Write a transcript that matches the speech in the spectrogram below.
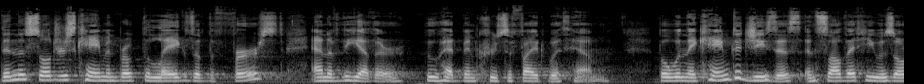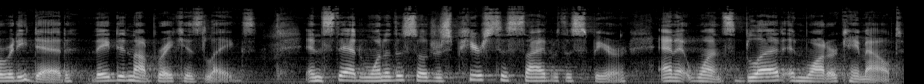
Then the soldiers came and broke the legs of the first and of the other who had been crucified with him. But when they came to Jesus and saw that he was already dead, they did not break his legs. Instead, one of the soldiers pierced his side with a spear, and at once blood and water came out.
